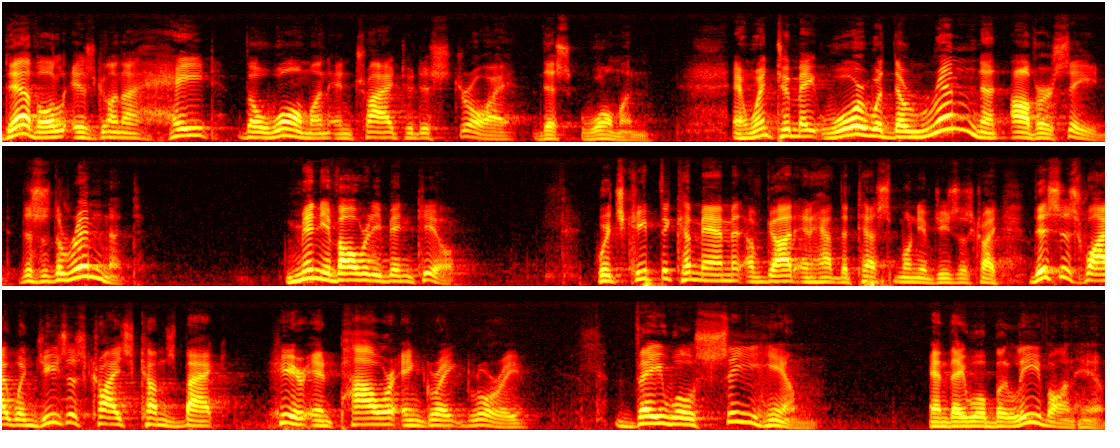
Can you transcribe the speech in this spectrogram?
devil is going to hate the woman and try to destroy this woman. And went to make war with the remnant of her seed. This is the remnant. Many have already been killed, which keep the commandment of God and have the testimony of Jesus Christ. This is why when Jesus Christ comes back here in power and great glory, they will see him and they will believe on him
